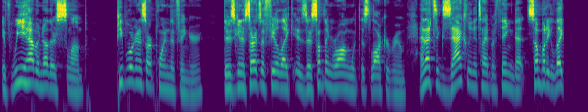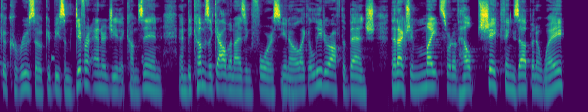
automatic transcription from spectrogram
if we have another slump, people are going to start pointing the finger. There's going to start to feel like, is there something wrong with this locker room? And that's exactly the type of thing that somebody like a Caruso could be some different energy that comes in and becomes a galvanizing force, you know, like a leader off the bench that actually might sort of help shake things up in a way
